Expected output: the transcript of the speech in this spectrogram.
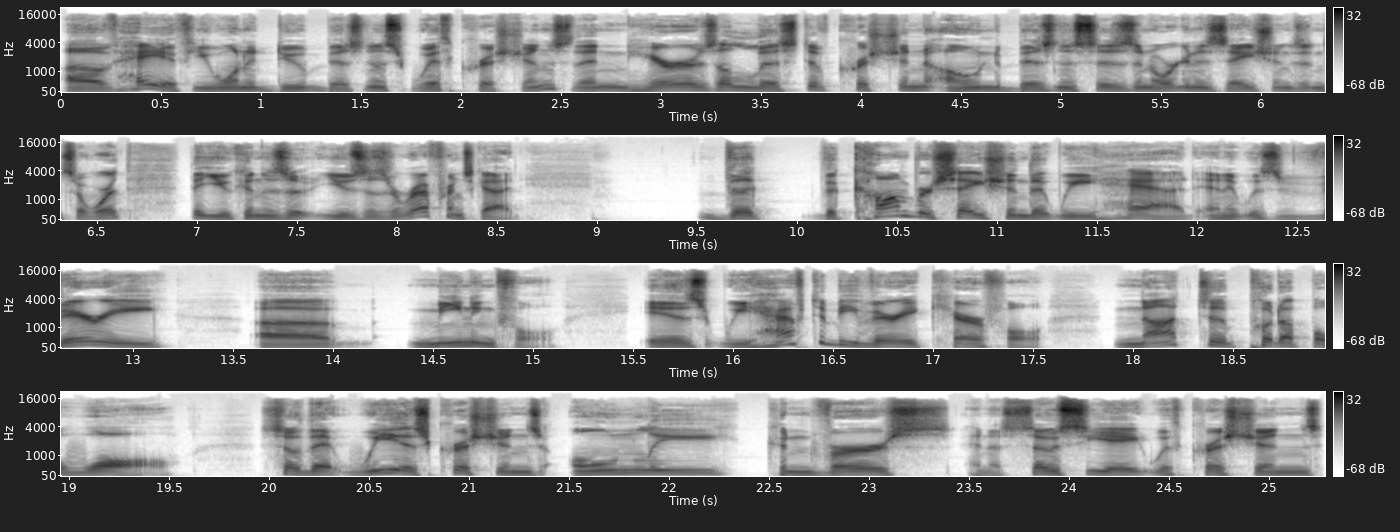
of, hey, if you want to do business with Christians, then here is a list of Christian-owned businesses and organizations and so forth that you can use as a reference guide. the The conversation that we had, and it was very uh, meaningful, is we have to be very careful not to put up a wall so that we as Christians only converse and associate with Christians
